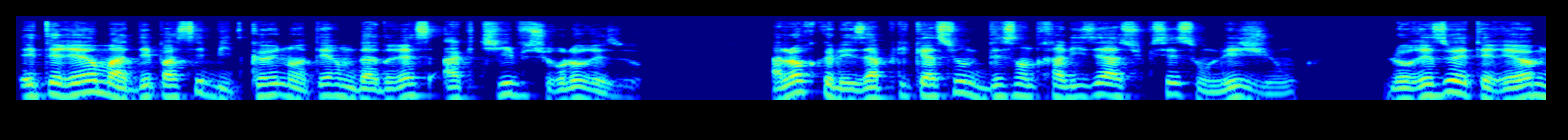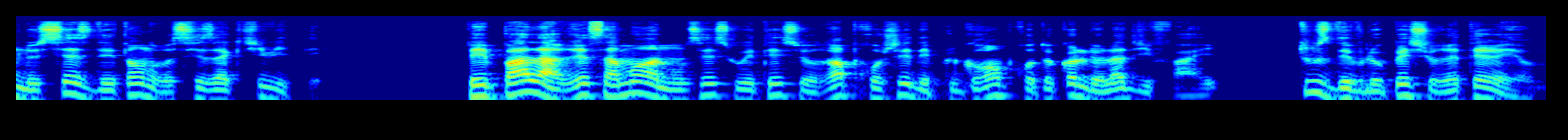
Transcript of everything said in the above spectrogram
Ethereum a dépassé Bitcoin en termes d'adresses actives sur le réseau. Alors que les applications décentralisées à succès sont légion, le réseau Ethereum ne cesse d'étendre ses activités. PayPal a récemment annoncé souhaiter se rapprocher des plus grands protocoles de la DeFi, tous développés sur Ethereum.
